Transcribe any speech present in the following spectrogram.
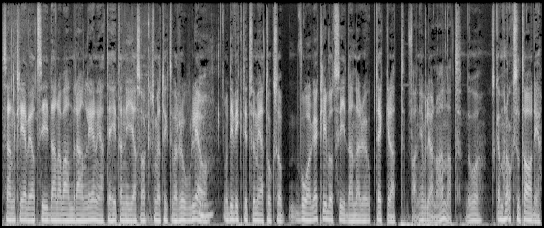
Sen klev jag åt sidan av andra anledningar, att jag hittade nya saker som jag tyckte var roliga. Mm. Och, och det är viktigt för mig att också våga kliva åt sidan när du upptäcker att fan, jag vill göra något annat. Då ska man också ta det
